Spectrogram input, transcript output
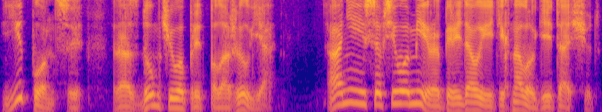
Японцы, раздумчиво предположил я. Они со всего мира передовые технологии тащат.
